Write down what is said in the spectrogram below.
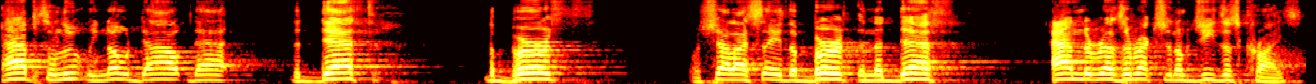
absolutely no doubt that the death, the birth, or shall I say, the birth and the death and the resurrection of Jesus Christ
